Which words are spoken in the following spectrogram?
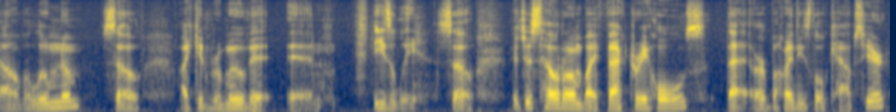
out of aluminum so I could remove it and easily. So it's just held on by factory holes that are behind these little caps here.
